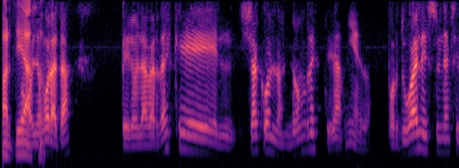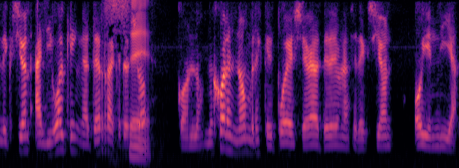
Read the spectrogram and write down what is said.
Partidazo. Morata, pero la verdad es que ya con los nombres te da miedo. Portugal es una selección, al igual que Inglaterra, creo Sí. yo, con los mejores nombres que puede llegar a tener una selección hoy en día.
